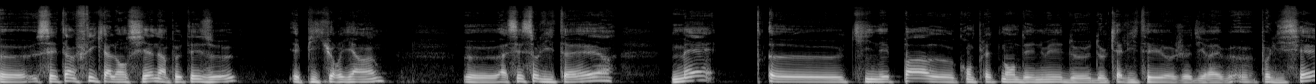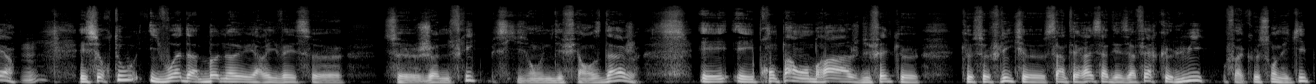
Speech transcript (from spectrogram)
Euh, c'est un flic à l'ancienne, un peu taiseux, épicurien, euh, assez solitaire, mais euh, qui n'est pas complètement dénué de, de qualité, je dirais, policière. Mhm. Et surtout, il voit d'un bon œil arriver ce, ce jeune flic, puisqu'ils ont une différence d'âge, et, et il prend pas ombrage du fait que, que ce flic euh, s'intéresse à des affaires que lui, enfin que son équipe,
